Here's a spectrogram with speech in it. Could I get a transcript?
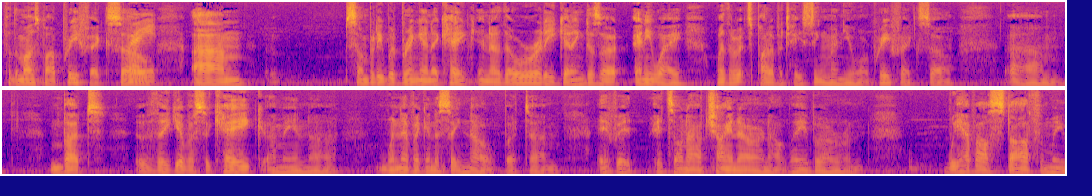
for the most part, prix fixe. So, Right. um, somebody would bring in a cake. You know, they're already getting dessert anyway, whether it's part of a tasting menu or prix fixe. So, um, but they give us a cake, I mean, uh, we're never going to say no. But um, if it it's on our china and our labor, and we have our staff, and we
